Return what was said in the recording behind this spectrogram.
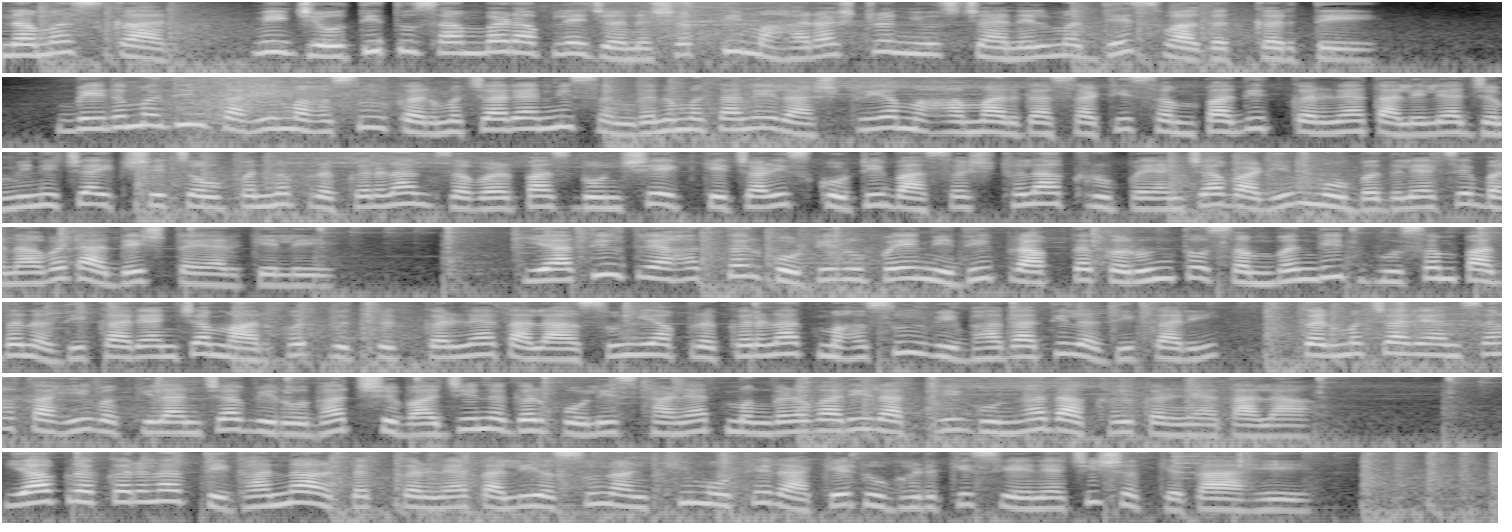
नमस्कार मी ज्योती तुसांबड आपले जनशक्ती महाराष्ट्र न्यूज चॅनेलमध्ये स्वागत करते. बीडमधील काही महसूल कर्मचाऱ्यांनी संगनमताने राष्ट्रीय महामार्गासाठी संपादित करण्यात आलेल्या जमिनीच्या एकशे चौपन्न प्रकरणात जवळपास दोनशे एक्केचाळीस कोटी बासष्ट लाख रुपयांच्या वाढीव मोबदल्याचे बनावट आदेश तयार केले. यातील त्र्याहत्तर कोटी रुपये निधी प्राप्त करून तो संबंधित भूसंपादन अधिकाऱ्यांच्या मार्फत वितरित करण्यात आला असून या प्रकरणात महसूल विभागातील अधिकारी कर्मचाऱ्यांसह काही वकिलांच्या विरोधात शिवाजीनगर पोलीस ठाण्यात मंगळवारी रात्री गुन्हा दाखल करण्यात आला. या प्रकरणात तिघांना अटक करण्यात आली असून आणखी मोठे रॅकेट उघडकीस येण्याची शक्यता आहे.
